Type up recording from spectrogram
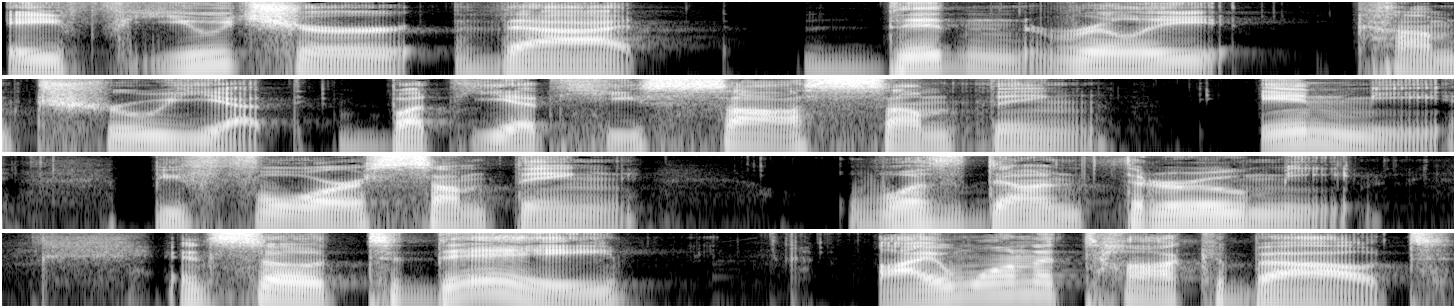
a future that didn't really come true yet, but yet he saw something in me before something was done through me. And so today, I want to talk about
